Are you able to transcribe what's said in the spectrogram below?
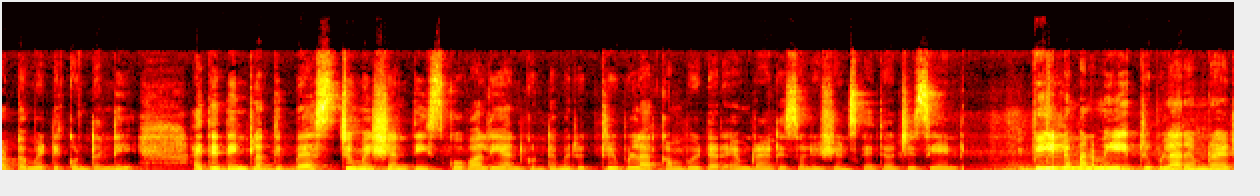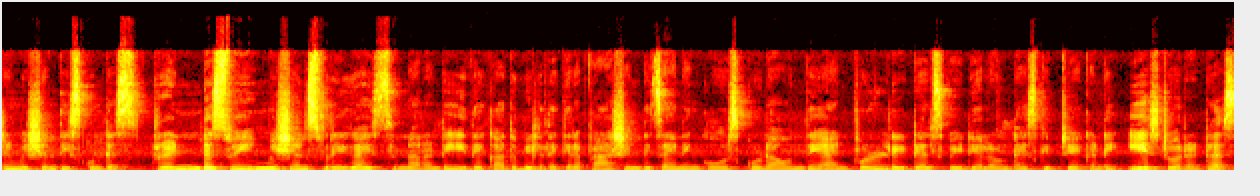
ఆటోమేటిక్ ఉంటుంది. అయితే దీంట్లో ది బెస్ట్ మిషన్ తీసుకోవాలి అనుకుంటే మీరు త్రిబుల్ ఆర్ కంప్యూటర్ ఎంబ్రాయిడరీ సొల్యూషన్స్కి అయితే వచ్చేసేయండి. వీళ్ళు మనం ఈ ట్రిపుల్ ఆర్ ఎంబ్రాయిడరీ మిషన్ తీసుకుంటే రెండు స్వింగ్ మిషన్స్ ఫ్రీగా ఇస్తున్నారండి. ఇదే కాదు వీళ్ళ దగ్గర ఫ్యాషన్ డిజైనింగ్ కోర్స్ కూడా ఉంది. అండ్ ఫుల్ డీటెయిల్స్ వీడియోలో ఉంటాయి. స్కిప్ చేయకండి. ఈ స్టోర్ అడ్రస్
